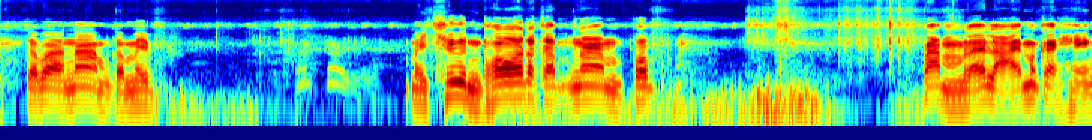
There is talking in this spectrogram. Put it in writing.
ำแต่ว่าน้ำก็ไม่ ไม่ชื่นพอนะครับน้ำเพราะปั๊มหลาย ๆ มันก็แห้ง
